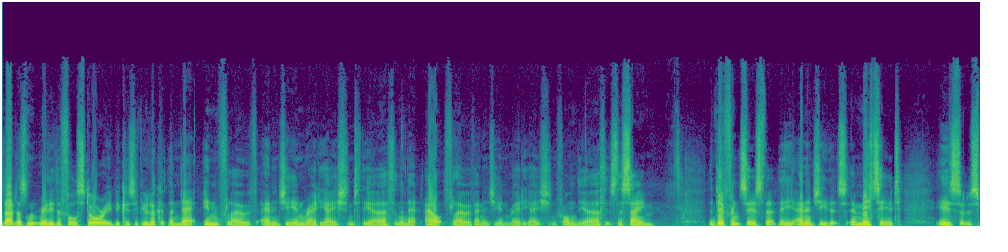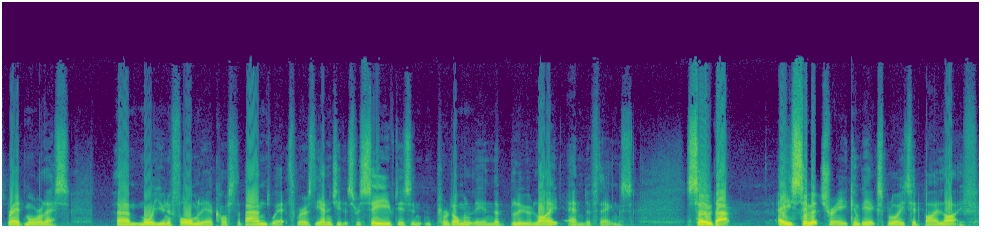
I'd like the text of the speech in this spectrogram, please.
That doesn't really the full story because if you look at the net inflow of energy and radiation to the Earth and the net outflow of energy and radiation from the Earth, it's the same. The difference is that the energy that's emitted is sort of spread more or less um, more uniformly across the bandwidth, whereas the energy that's received is in, predominantly in the blue light end of things. So that asymmetry can be exploited by life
